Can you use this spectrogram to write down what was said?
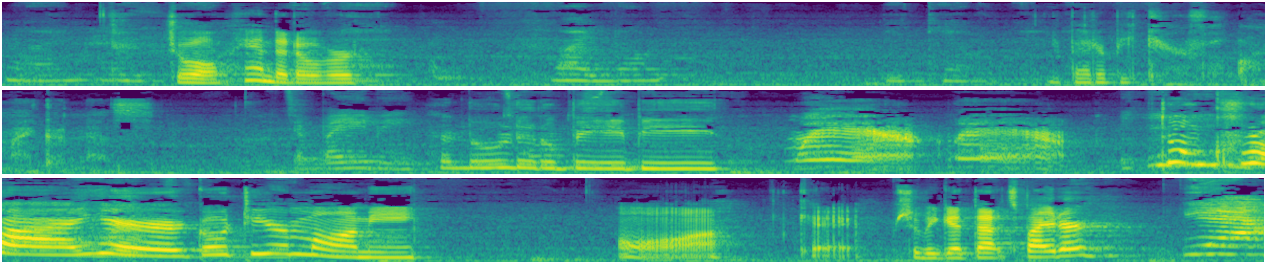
One. Joel, hand it over. I don't be careful. You better be careful. Oh my goodness. It's a baby. Hello, little baby. Don't cry. Here, go to your mommy. Aw. Okay. Should we get that spider? Yeah.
